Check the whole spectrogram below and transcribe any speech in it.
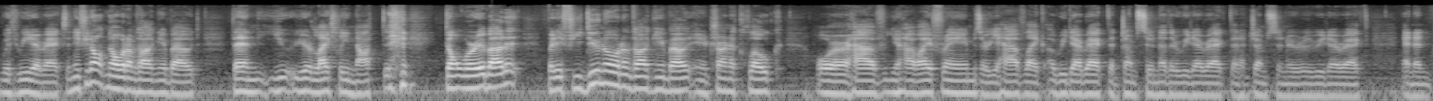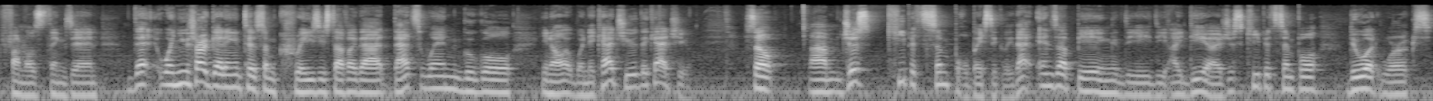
with redirects, and if you don't know what I'm talking about, then you you're likely not. don't worry about it. But if you do know what I'm talking about and you're trying to cloak or have you have iframes or you have like a redirect that jumps to another redirect that jumps to another redirect and then funnels things in. That when you start getting into some crazy stuff like that that's when google you know when they catch you they catch you. So um, just keep it simple basically. That ends up being the the idea. Just keep it simple do what works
